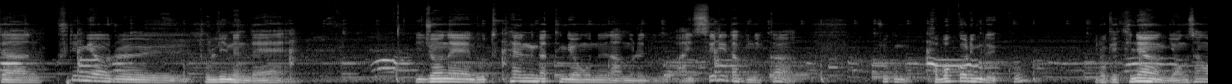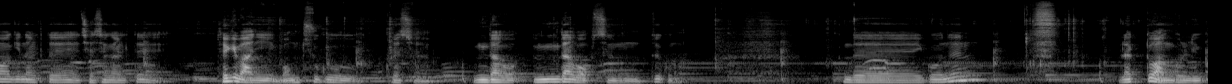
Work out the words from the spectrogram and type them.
일단 프리미어를 돌리는데 이전에 노트펜 같은 경우는 아무래도 i3다 보니까 조금 버벅거림도 있고 이렇게 그냥 영상 확인할 때 재생할 때 되게 많이 멈추고 그랬어요. 응답 응답 없음 뜨고 막. 근데 이거는 렉도 안 걸리고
